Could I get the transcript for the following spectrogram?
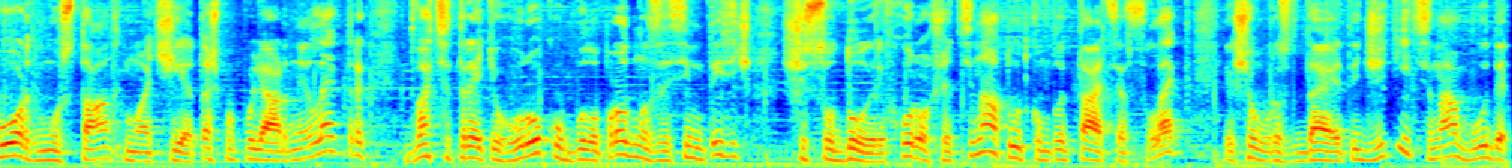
Ford Mustang Mach-E, теж популярний електрик. 23-го року було продано за 7600 доларів. Хороша ціна. Тут комплектація Select. Якщо ви розглядаєте GT, ціна буде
